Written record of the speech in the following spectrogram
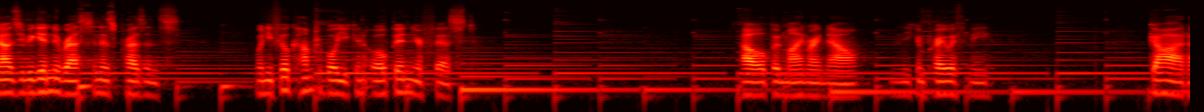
Now, as you begin to rest in His presence, when you feel comfortable, you can open your fist. I'll open mine right now. And you can pray with me. God,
